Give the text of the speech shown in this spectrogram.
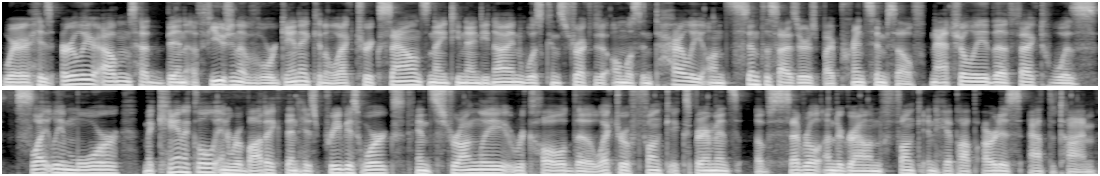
where his earlier albums had been a fusion of organic and electric sounds. 1999 was constructed almost entirely on synthesizers by Prince himself. Naturally, the effect was slightly more mechanical and robotic than his previous works and strongly recalled the electro funk experiments of several underground funk and hip hop artists at the time.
